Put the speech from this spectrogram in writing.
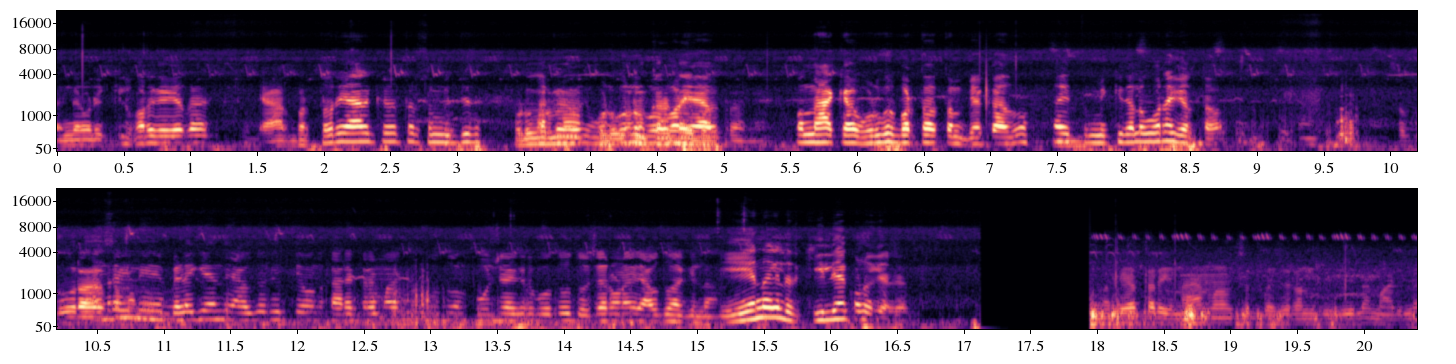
ಅಂಗನವಾಡಿ ಕಿಲ್ ಹೊರಗೆ ಆಗ್ಯದ. ಯಾರು ಬರ್ತಾವ್ರಿ ಯಾರು ಕೇಳ್ತಾರೆ ಸುಮ್ಮನೆ ಇದ್ದಿದ್ದು ಹುಡುಗರು ಒಂದು ನಾಲ್ಕು ಹುಡುಗರು ಬರ್ತಾವೆ ತಮ್ಮ ಬೇಕಾದ್ರು ಆಯ್ತು ಮಿಕ್ಕಿದೆಲ್ಲ ಊರಾಗ ಬೆಳಗ್ಗೆ ಅಂದ್ರೆ ಯಾವುದೇ ರೀತಿಯ ಒಂದು ಕಾರ್ಯಕ್ರಮ ಆಗಿರ್ಬೋದು ಒಂದು ಪೂಜೆ ಆಗಿರ್ಬೋದು ಧ್ವಜಾರೋಹಣ ಯಾವುದೂ ಆಗಿಲ್ಲ. ಏನೂ ಇಲ್ಲ ಕೀಲಿ ಹಾಕೊಂಡು ಹೋಗ್ಯಾರ ಹೇಳ್ತಾರೆ ನಾನು ಮಾಡಿಲ್ಲ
